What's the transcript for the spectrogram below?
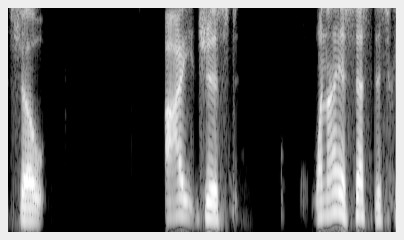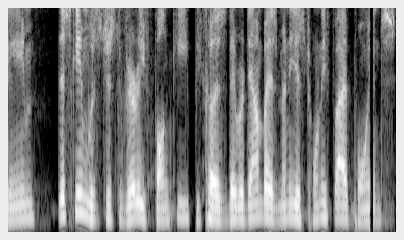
So I just when I assess this game, this game was just very funky because they were down by as many as 25 points.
